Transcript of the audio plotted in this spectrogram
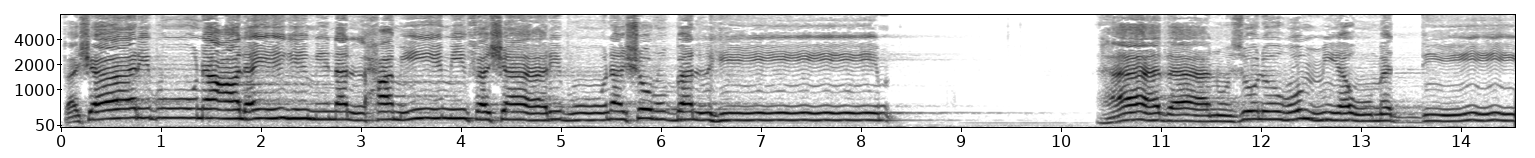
فشاربون عليه من الحميم فشاربون شرب الهيم هذا نزلهم يوم الدين.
